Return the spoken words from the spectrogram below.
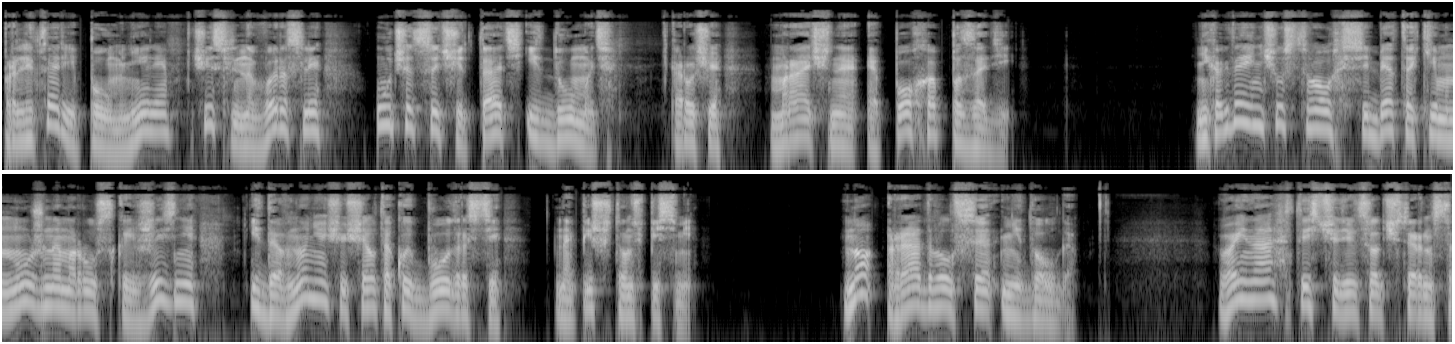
Пролетарии поумнели, численно выросли, учатся читать и думать. Короче, мрачная эпоха позади. Никогда я не чувствовал себя таким нужным русской жизни и давно не ощущал такой бодрости, напишет он в письме. Но радовался недолго. Война 1914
